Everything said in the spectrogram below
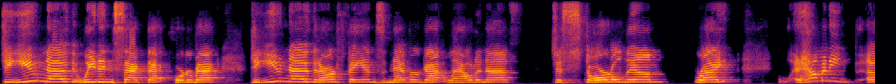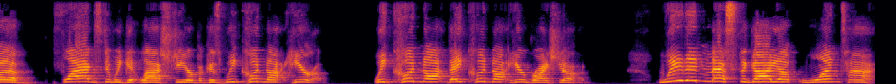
Do you know that we didn't sack that quarterback? Do you know that our fans never got loud enough to startle them, right? How many uh, flags did we get last year because we could not hear them? We could not, they could not hear Bryce Young. We didn't mess the guy up one time.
